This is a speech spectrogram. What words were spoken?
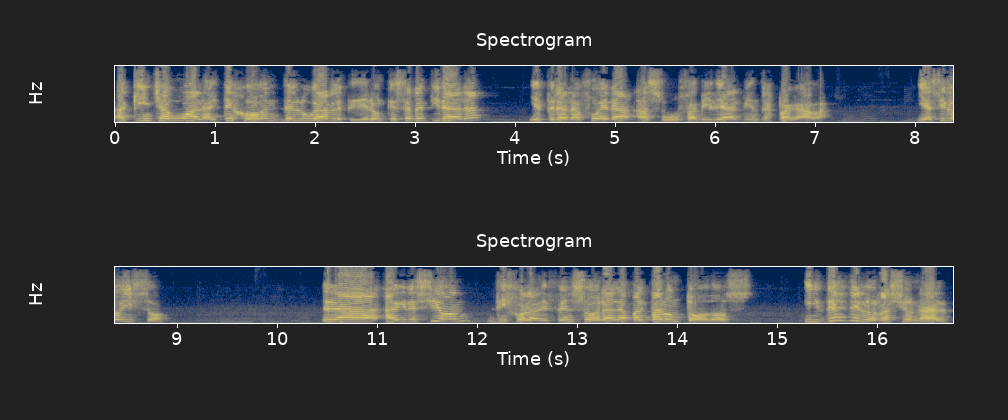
a Quinchagual, a este joven del lugar, le pidieron que se retirara y esperara afuera a su familiar mientras pagaba y así lo hizo. La agresión, dijo la defensora, la palparon todos y desde lo racional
